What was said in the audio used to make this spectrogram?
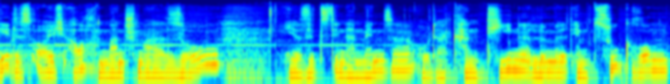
Geht es euch auch manchmal so? Ihr sitzt in der Mensa oder Kantine, lümmelt im Zug rum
